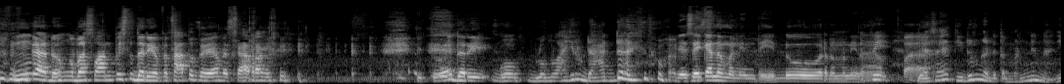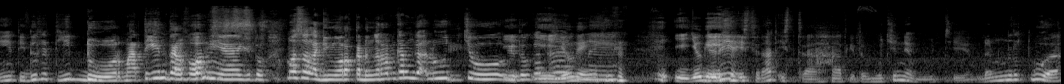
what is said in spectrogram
Enggak dong, ngebahas One Piece tuh dari episode 1 tuh ya sampai sekarang itu ya dari gue belum lahir udah ada gitu biasanya kan nemenin tidur nemenin tapi apa. biasanya tidur nggak ditemenin nanya tidurnya tidur matiin teleponnya gitu. Masa lagi ngorok kedengeran kan nggak lucu gitu kan iya juga ya. iya juga jadi ya. ya istirahat istirahat gitu. Bucin ya bucin. Dan menurut gua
